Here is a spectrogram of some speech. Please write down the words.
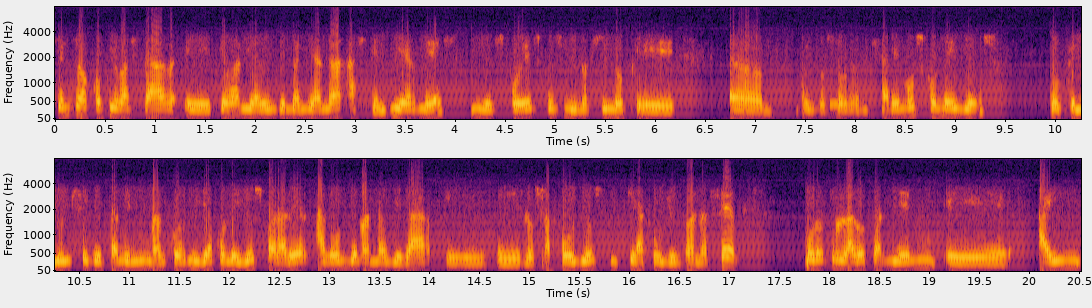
centro de acopio va a estar eh, todavía desde mañana hasta el viernes y después pues me imagino que um, pues nos organizaremos con ellos porque lo hice yo también en Mancornilla con ellos para ver a dónde van a llegar eh, eh, los apoyos y qué apoyos van a hacer. Por otro lado, también eh, hay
